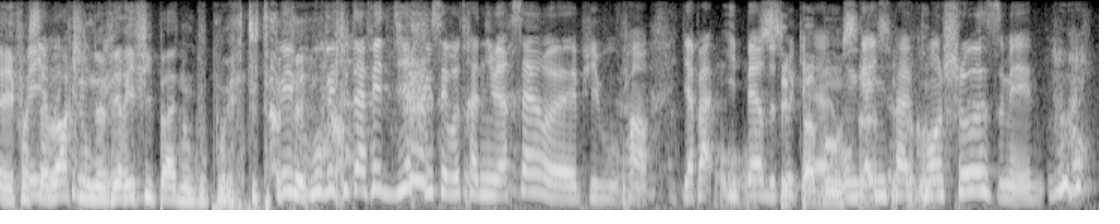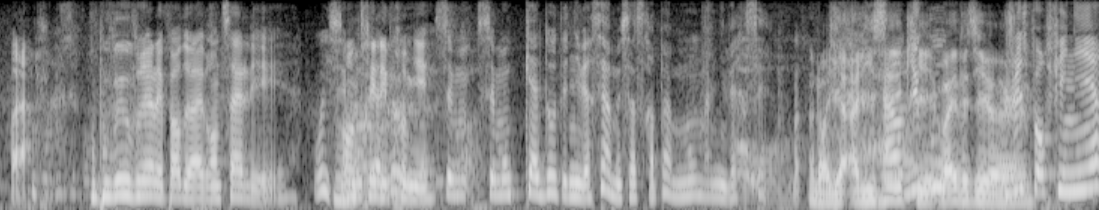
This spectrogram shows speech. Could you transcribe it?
Et il faut savoir qui qu'ils l'ont ne fait. vérifient pas, donc vous pouvez tout à Oui, fait. vous pouvez tout à fait dire que c'est votre anniversaire euh, et puis vous, enfin, il n'y a pas Oh, hyper de c'est trucs. pas euh, beau, on ça, gagne pas, grand chose, mais bon, voilà. Vous pouvez ouvrir les portes de la grande salle et Oui, entrer les premiers. C'est mon, cadeau d'anniversaire, mais ça sera pas mon anniversaire. Alors, il y a Alizé Alors, qui. coup, ouais, vas-y. euh, Juste pour finir,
